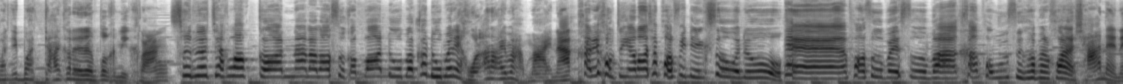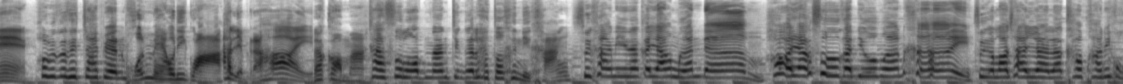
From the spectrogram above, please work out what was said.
ปฏิบัติการก็ได้เริ่มต้นกันอีกครั้งซึ่งเนื่องจากรอบก่อนนะแล้วเราสู้กับบอสดูมันก็ดูไม่ได้โหดอะไรมากมายนะครั้งนี้ผมจะยังรอเฉพาะฟินิกซ์สู้ดู แต่พอสู้ไปสู้มาครับผมรู้สึกว่ามันค่อนข้างช้าแน่ๆผมตัดสินใจเป็นผลแมวดีกว่าอะเรียบร้อยแล้วก็มาการสู้รบนั้นจึงก็เริ่มต้นขึ้นอีกครั้ง ซึ่งครั้งนี้นะก็ยังเหมือนเดิมพอยังสู้กันอยู่เหมือนเคย ซึ่งเราใช้ใหญ่แล้วครับครั้งนี้คง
